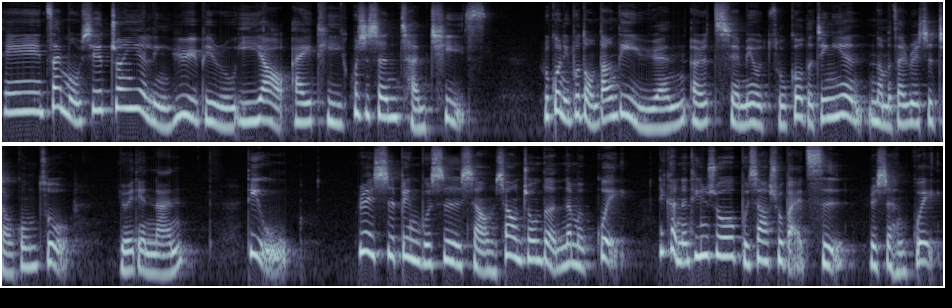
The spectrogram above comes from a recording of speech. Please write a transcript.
诶，在某些专业领域，比如医药、IT 或是生产 cheese。如果你不懂当地语言，而且没有足够的经验，那么在瑞士找工作有一点难。第五，瑞士并不是想象中的那么贵。你可能听说不下数百次，瑞士很贵。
